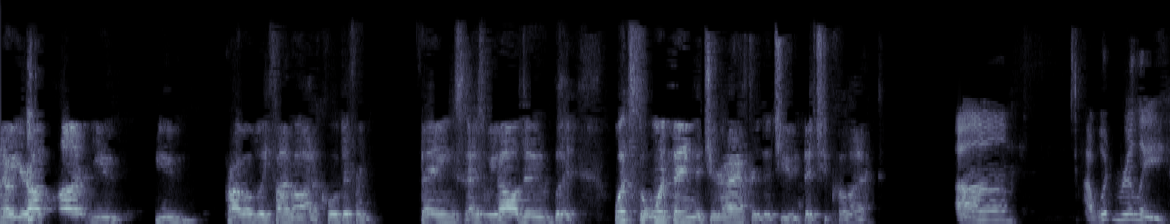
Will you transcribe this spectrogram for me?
know you're on the hunt. You you probably find a lot of cool different things as we all do. But what's the one thing that you're after that you that you collect? Um, I wouldn't really.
